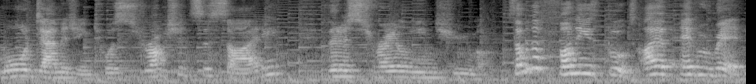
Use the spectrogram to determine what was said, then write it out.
more damaging to a structured society than Australian humour. Some of the funniest books I have ever read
